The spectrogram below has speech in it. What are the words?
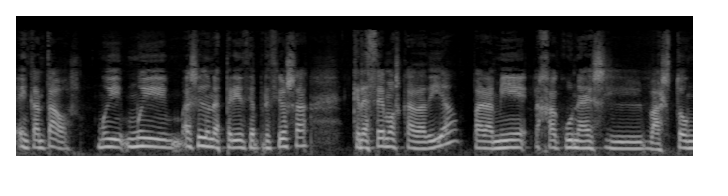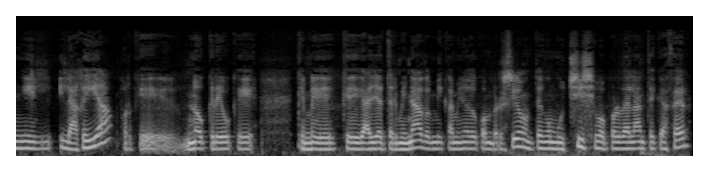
encantados. Muy, muy, ha sido una experiencia preciosa. Crecemos cada día. Para mí, Hakuna es el bastón y, la guía, porque no creo que, que, me, haya terminado mi camino de conversión. Tengo muchísimo por delante que hacer,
